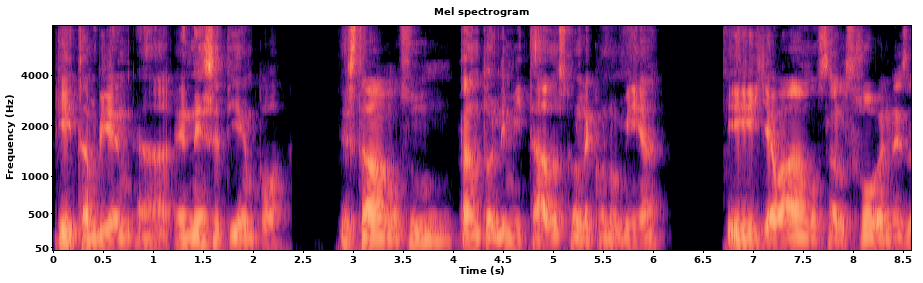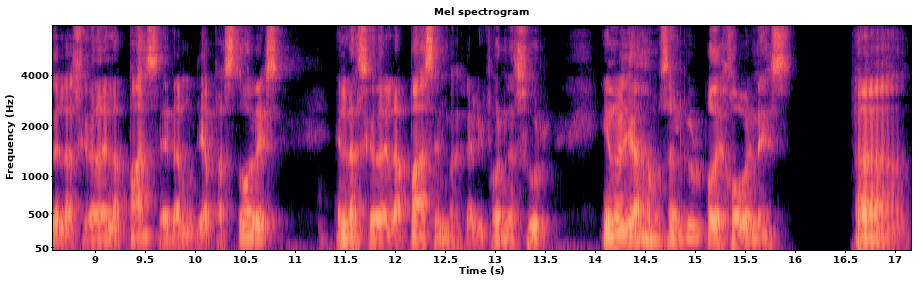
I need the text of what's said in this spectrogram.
y también ah, en ese tiempo estábamos un tanto limitados con la economía y llevábamos a los jóvenes de la ciudad de La Paz, éramos ya pastores en la ciudad de La Paz, en Baja California Sur, y nos llevábamos al grupo de jóvenes, uh,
